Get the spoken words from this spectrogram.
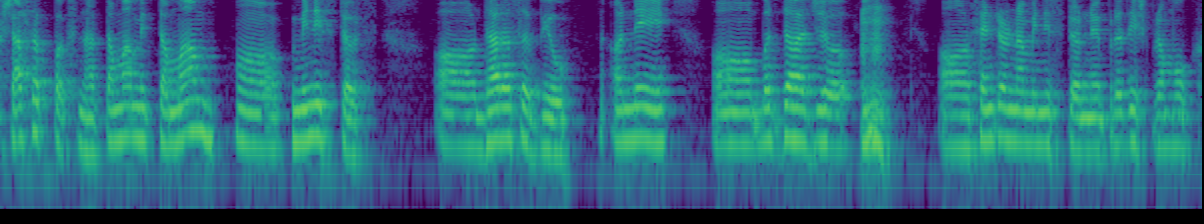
શાસક પક્ષના તમામે તમામ મિનિસ્ટર્સ ધારાસભ્યો અને બધા જ સેન્ટરના મિનિસ્ટરને પ્રદેશ પ્રમુખ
